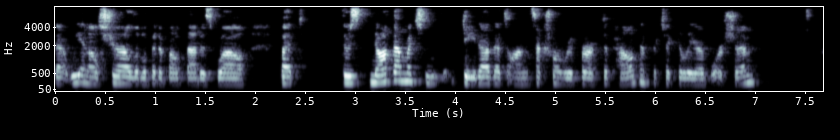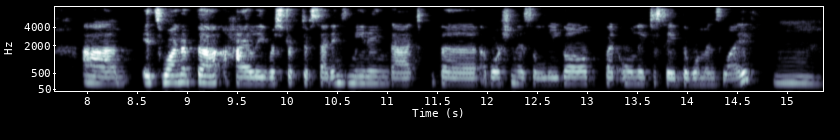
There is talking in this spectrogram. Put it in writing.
that we, and I'll share a little bit about that as well. But there's not that much data that's on sexual and reproductive health, and particularly abortion. Um, it's one of the highly restrictive settings, meaning that the abortion is illegal, but only to save the woman's life. Mm.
